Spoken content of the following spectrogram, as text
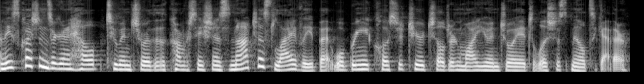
And these questions are going to help to ensure that the conversation is not just lively, but will bring you closer to your children while you enjoy a delicious meal together.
